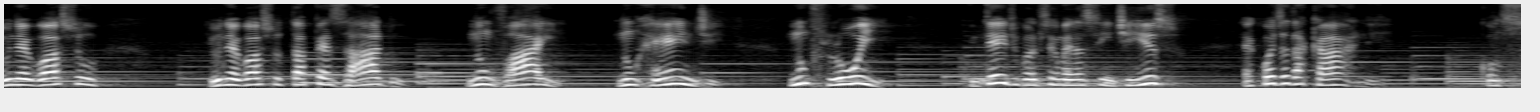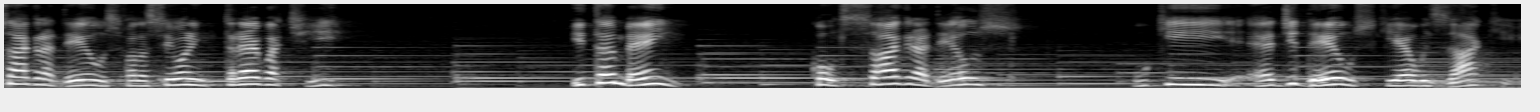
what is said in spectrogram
E o negócio, e o negócio está pesado, não vai, não rende, não flui. Entende quando você começa a sentir isso? É coisa da carne consagra a Deus, fala: Senhor, entrego a Ti. E também consagra a Deus o que é de Deus, que é o Isaac,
